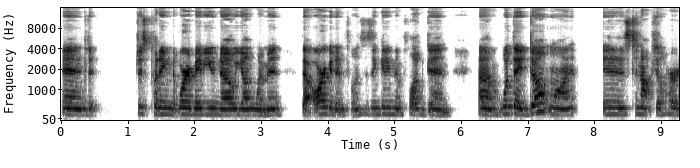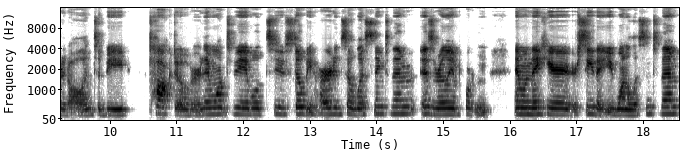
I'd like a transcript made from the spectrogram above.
and just putting where maybe you know young women that are good influences and getting them plugged in. Um, what they don't want is to not feel heard at all and to be talked over. They want to be able to still be heard, and so listening to them is really important. And when they hear or see that you want to listen to them,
